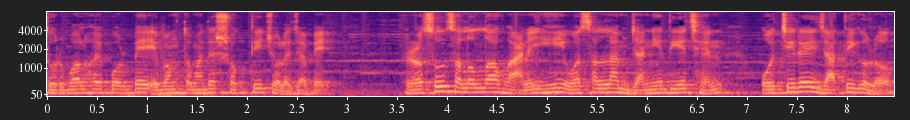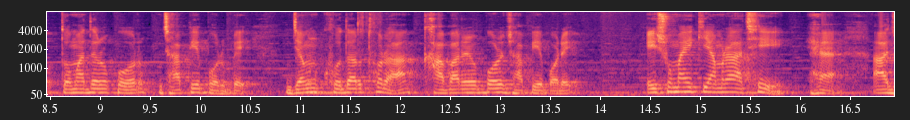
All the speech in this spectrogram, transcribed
দুর্বল হয়ে পড়বে এবং তোমাদের শক্তি চলে যাবে। রসুল সাল্লাহ আলিহি ওয়াসাল্লাম জানিয়ে দিয়েছেন, অচিরেই জাতিগুলো তোমাদের ওপর ঝাঁপিয়ে পড়বে, যেমন ক্ষুধার্থরা খাবারের ওপর ঝাঁপিয়ে পড়ে। এই সময় কি আমরা আছি? হ্যাঁ আজ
